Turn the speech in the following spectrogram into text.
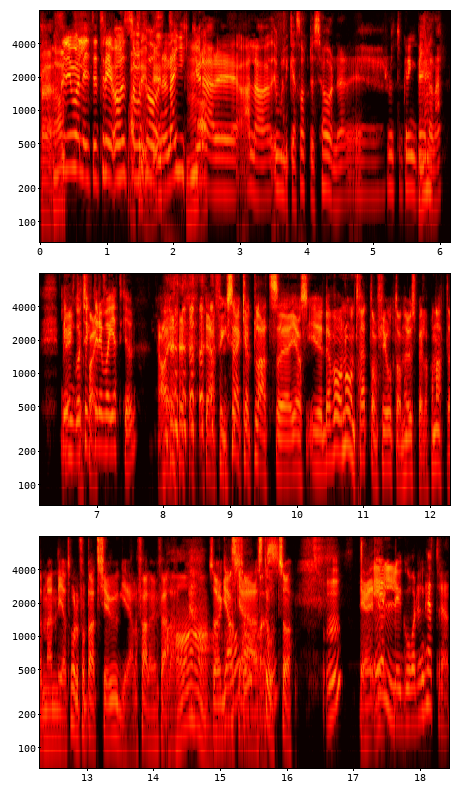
Härligt. Så det var lite trevligt. Och som trevligt. hörnorna gick ju Mm. Ja. där, eh, alla olika sorters hörnor eh, runt omkring bilarna. Bingo Riktigt tyckte det var jättekul. Ja, ja. Där fick säkert plats, eh, jag, det var nog en 13-14 husbilar på natten, men jag tror det får plats 20 i alla fall ungefär. Jaha. Så ganska Så pass. stort så. Mm. Ellygården hette den.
